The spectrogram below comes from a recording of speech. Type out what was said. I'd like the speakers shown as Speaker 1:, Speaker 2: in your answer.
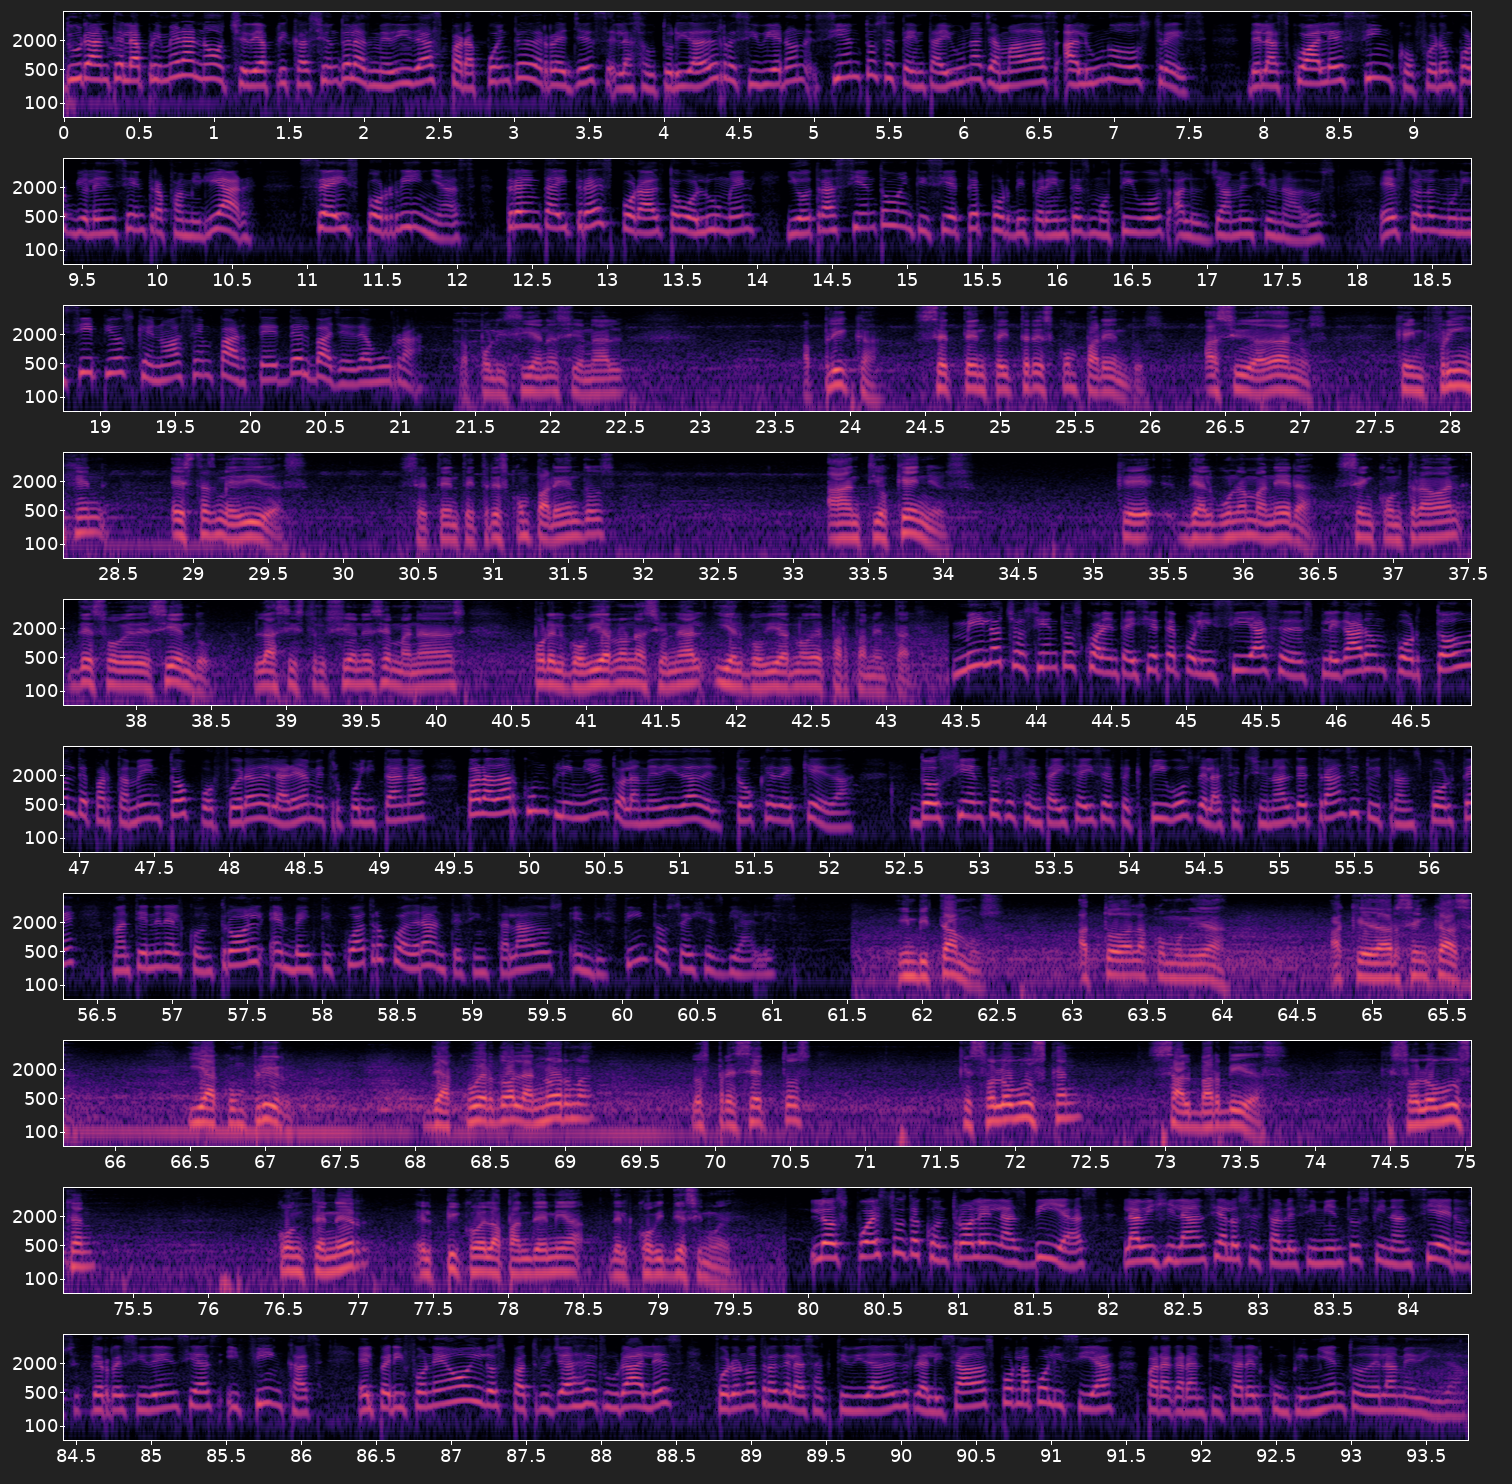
Speaker 1: durante la primera noche de aplicación de las medidas para Puente de Reyes, las autoridades recibieron 171 llamadas al 123, de las cuales 5 fueron por violencia intrafamiliar, 6 por riñas, 33 por alto volumen y otras 127 por diferentes motivos a los ya mencionados. Esto en los municipios que no hacen parte del Valle de Aburrá.
Speaker 2: La Policía Nacional aplica 73 comparendos a ciudadanos que infringen estas medidas 73 comparendos antioqueños que de alguna manera se encontraban desobedeciendo las instrucciones emanadas por el gobierno nacional y el gobierno departamental.
Speaker 1: 1.847 policías se desplegaron por todo el departamento por fuera del área metropolitana para dar cumplimiento a la medida del toque de queda. 266 efectivos de la seccional de tránsito y transporte mantienen el control en 24 cuadrantes instalados en distintos ejes viales.
Speaker 2: Invitamos a toda la comunidad a quedarse en casa y a cumplir de acuerdo a la norma los preceptos que solo buscan salvar vidas, que solo buscan contener el pico de la pandemia del COVID-19.
Speaker 1: Los puestos de control en las vías, la vigilancia a los establecimientos financieros, de residencias y fincas, el perifoneo y los patrullajes rurales fueron otras de las actividades realizadas por la policía para garantizar el cumplimiento de la medida.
